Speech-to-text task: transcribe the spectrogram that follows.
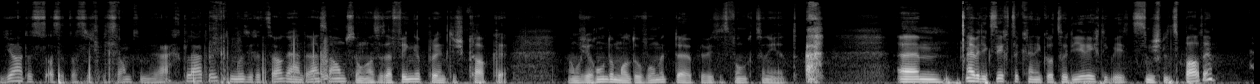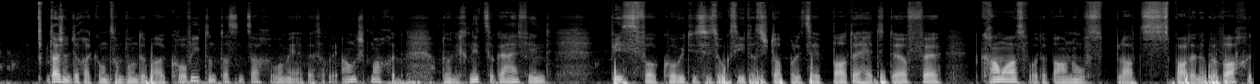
Ja, das, also das ist bei Samsung recht lederig, muss ich jetzt sagen. Haben auch Samsung? Also der Fingerprint ist kacke. Da muss ich hundertmal drauf rumtöpeln, wie das funktioniert. Ah. Ähm, eben die Gesichtserkennung geht so in die Richtung, wie zum Beispiel das Baden. Das ist natürlich auch ganz wunderbar Covid und das sind Sachen, die mir eben so ein bisschen Angst machen und die ich nicht so geil finde. Bis vor Covid ist es so gewesen, dass die Stadtpolizei Baden hätte dürfen, die Kameras, die den Bahnhofsplatz Baden überwachen,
